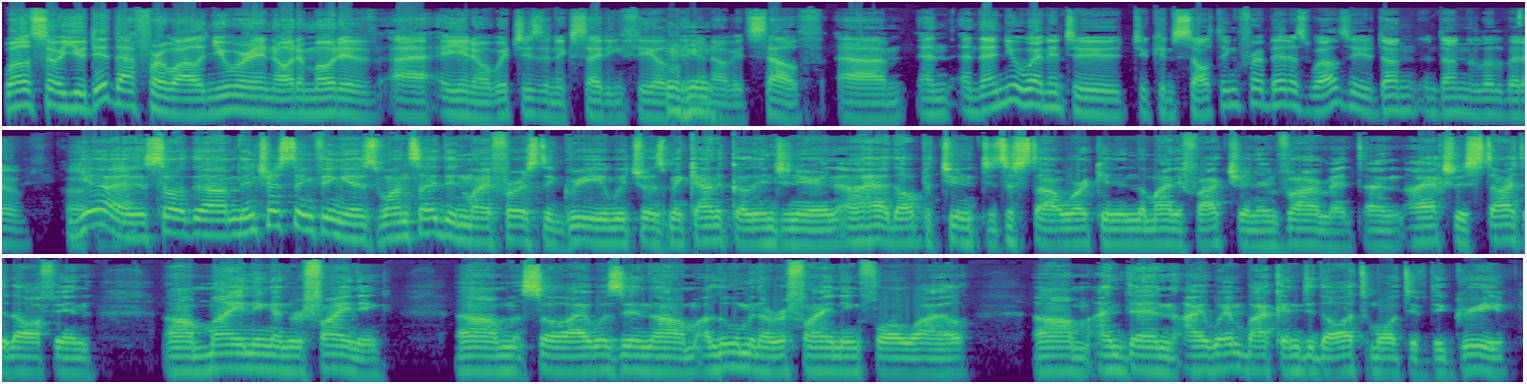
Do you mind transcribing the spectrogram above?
Well, so you did that for a while, and you were in automotive, uh, you know, which is an exciting field mm-hmm. in and of itself. Um, and and then you went into to consulting for a bit as well. So you've done done a little bit of uh, yeah. So the, um, the, interesting thing is, once I did my first degree, which was mechanical engineering, I had the opportunity to start working in the manufacturing environment, and I actually started off in uh, mining and refining. Um, so I was in um, alumina refining for a while. Um, and then I went back and did the automotive degree.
